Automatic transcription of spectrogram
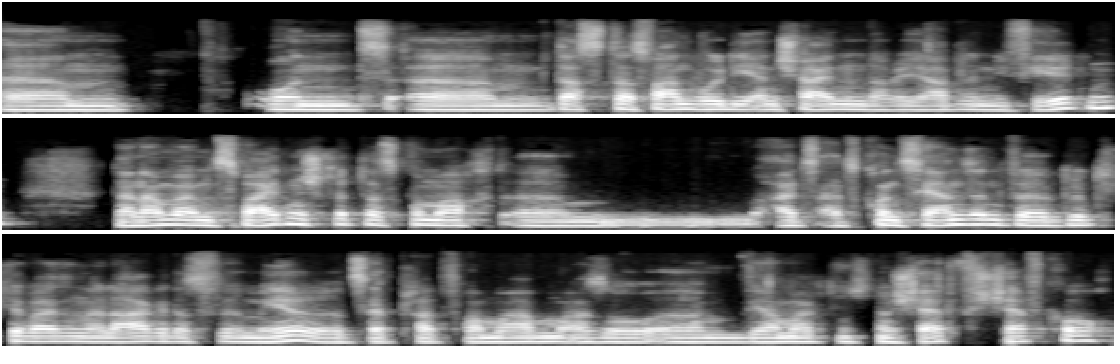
Ähm, und ähm, das, das waren wohl die entscheidenden Variablen, die fehlten. Dann haben wir im zweiten Schritt das gemacht. Ähm, als, als Konzern sind wir glücklicherweise in der Lage, dass wir mehrere Rezeptplattformen haben. Also ähm, wir haben halt nicht nur Chef, Chefkoch,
